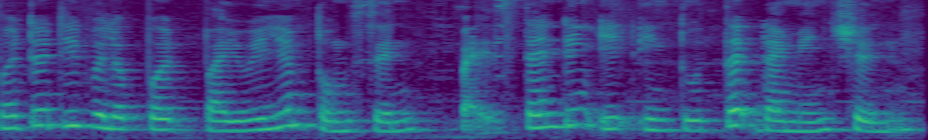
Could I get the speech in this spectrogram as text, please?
further developed by William Thomson by extending it into third dimension.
